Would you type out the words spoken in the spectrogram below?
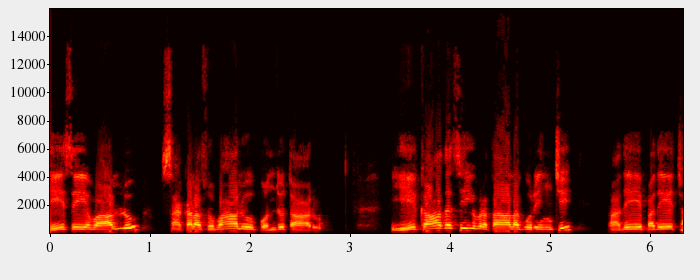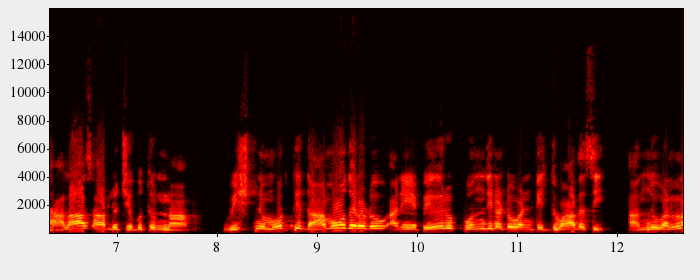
చేసే వాళ్ళు సకల శుభాలు పొందుతారు. ఏకాదశి వ్రతాల గురించి పదే పదే చాలాసార్లు చెబుతున్నాం. విష్ణుమూర్తి దామోదరుడు అనే పేరు పొందినటువంటి ద్వాదశి. అందువల్ల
